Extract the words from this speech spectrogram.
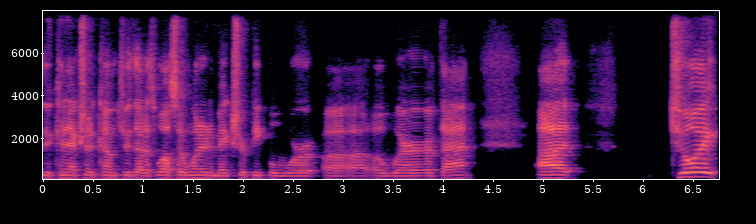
the connection had come through that as well. So I wanted to make sure people were uh, uh aware of that. Uh, Joy,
